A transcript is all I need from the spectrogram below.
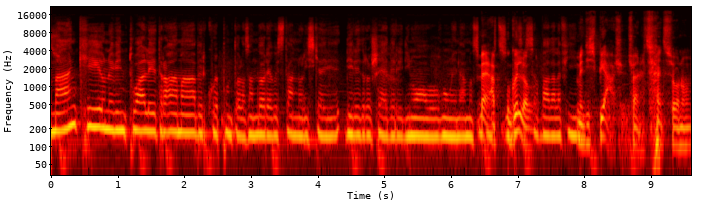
Ma anche un'eventuale trama per cui appunto la Sandoria quest'anno rischia di, retrocedere di nuovo come l'anno Beh, scorso. quello si è salvata alla fine. Mi dispiace, cioè nel senso non-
